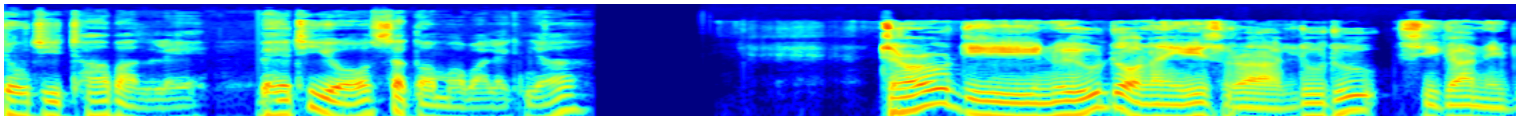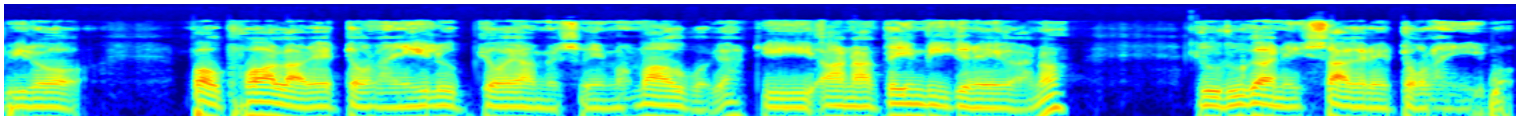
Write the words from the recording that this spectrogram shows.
ယုံကြည်ထားပါသလဲဘယ်အထိရောဆက်သွားမှာပါလဲခင်ဗျာ ကျွန်တော်တို့ဒီຫນွေဦးတော်လှန်ရေးဆိုတာလူထုစီကနေပြီးတော့ပေါက်ဖွာလာတဲ့တော်လှန်ရေးလို့ပြောရမယ်ဆိုရင်မမှားဘူးပေါ့ဗျာဒီအာနာသိမ့်ပြီးကြတဲ့ကနော်လူထုကနေစကြတဲ့တော်လှန်ရေးပေါ့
